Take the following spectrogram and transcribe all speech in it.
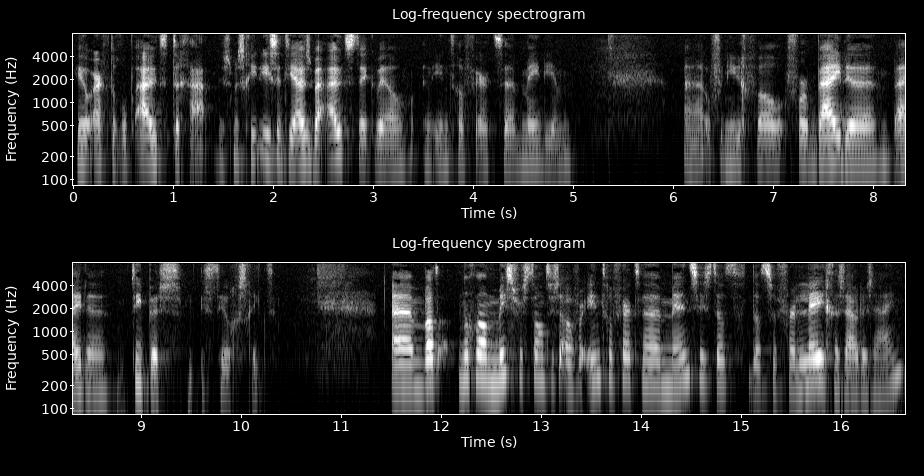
heel erg erop uit te gaan. Dus misschien is het juist bij uitstek wel een introvert medium. Uh, of in ieder geval voor beide, beide types is het heel geschikt. Um, wat nog wel een misverstand is over introverte mensen, is dat, dat ze verlegen zouden zijn.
